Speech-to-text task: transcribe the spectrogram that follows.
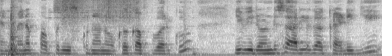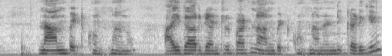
నేను మినప్పప్పు తీసుకున్నాను ఒక కప్పు వరకు. ఇవి రెండు సార్లుగా కడిగి నానబెట్టుకుంటున్నాను. ఐదు ఆరు గంటల పాటు నానబెట్టుకుంటున్నానండి కడిగి.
